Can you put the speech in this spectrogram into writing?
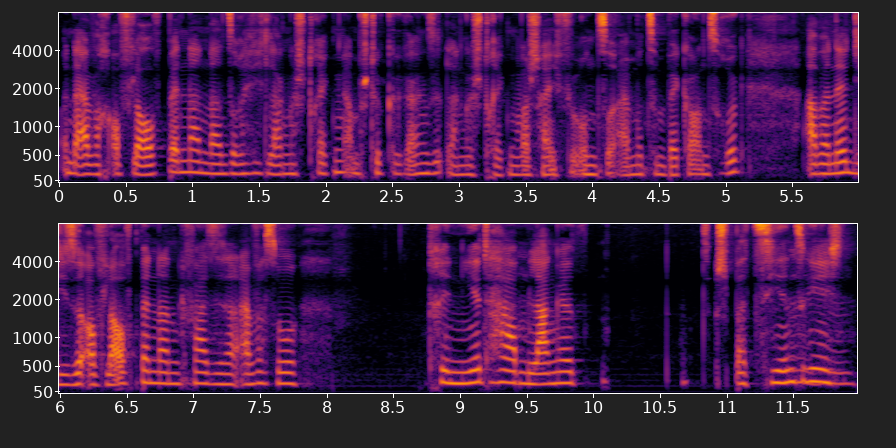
und einfach auf Laufbändern dann so richtig lange Strecken am Stück gegangen sind. Lange Strecken wahrscheinlich für uns so einmal zum Bäcker und zurück. Aber ne, diese auf Laufbändern quasi dann einfach so trainiert haben, lange spazieren mhm. zu gehen. Ich mhm.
